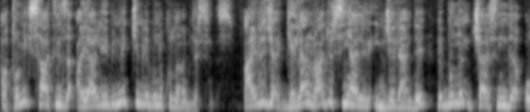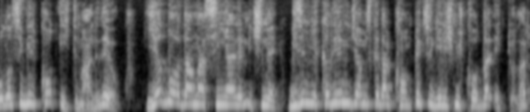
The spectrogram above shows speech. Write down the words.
atomik saatinizi ayarlayabilmek için bile bunu kullanabilirsiniz. Ayrıca gelen radyo sinyalleri incelendi ve bunun içerisinde olası bir kod ihtimali de yok. Ya bu adamlar sinyallerin içine bizim yakalayamayacağımız kadar kompleks ve gelişmiş kodlar ekliyorlar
